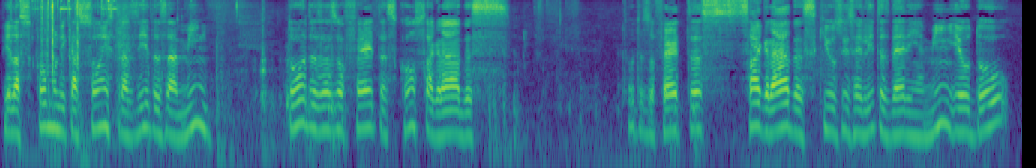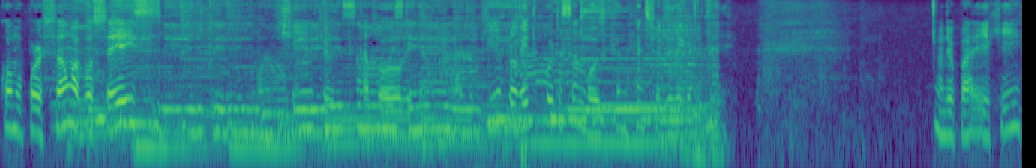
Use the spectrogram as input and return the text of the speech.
pelas comunicações trazidas a mim todas as ofertas consagradas, todas as ofertas sagradas que os israelitas derem a mim, eu dou como porção a vocês. Um momentinho que acabou ligando aqui. Aproveita e curta essa música, né? Deixa eu desligar aqui. Onde eu parei aqui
